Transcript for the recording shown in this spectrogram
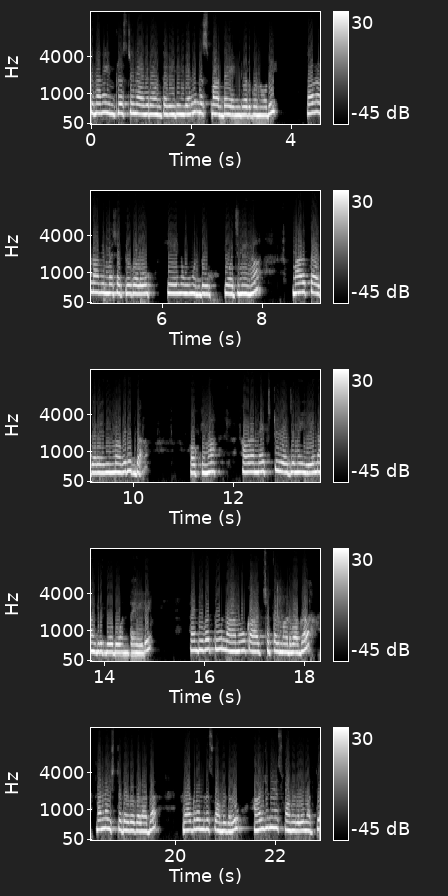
ತುಂಬಾನೇ ಇಂಟ್ರೆಸ್ಟಿಂಗ್ ಆಗಿರುವಂತ ರೀಡಿಂಗ್ ಎಲ್ಲ ಮಿಸ್ ಮಾಡದೆ ಎಂಡ್ ವರ್ಗು ನೋಡಿ. ನೋಡೋಣ ನಿಮ್ಮ ಶತ್ರುಗಳು ಏನು ಒಂದು ಯೋಜನೆನ ಮಾಡ್ತಾ ಇದ್ದಾರೆ ನಿಮ್ಮ ವಿರುದ್ಧ. ಓಕೆನಾ ಅವರ ನೆಕ್ಸ್ಟ್ ಯೋಜನೆ ಏನಾಗಿರ್ಬೋದು ಅಂತ ಹೇಳಿ. ಅಂಡ್ ಇವತ್ತು ನಾನು ಕಾರ್ಡ್ ಶಫಲ್ ಮಾಡುವಾಗ ನನ್ನ ಇಷ್ಟ ದೈವಗಳಾದ ರಾಘವೇಂದ್ರ ಸ್ವಾಮಿಗಳು, ಆಂಜನೇಯ ಸ್ವಾಮಿಗಳು ಮತ್ತು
